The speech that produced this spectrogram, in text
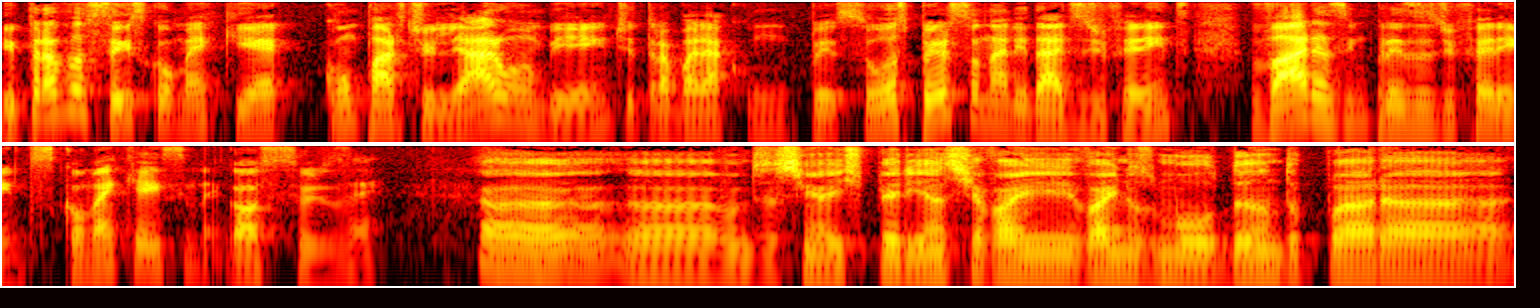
E para vocês como é que é compartilhar o ambiente, trabalhar com pessoas, personalidades diferentes, várias empresas diferentes? Como é que é esse negócio, José? Uh, uh, vamos dizer assim, a experiência vai, vai nos moldando para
